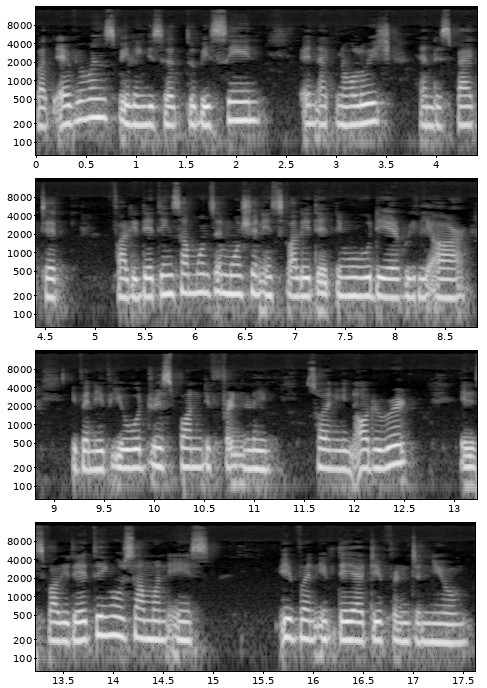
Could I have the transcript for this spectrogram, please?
but everyone's feeling deserves to be seen and acknowledged and respected. Validating someone's emotion is validating who they really are, even if you would respond differently. So, in other words, it is validating who someone is, even if they are different than you.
